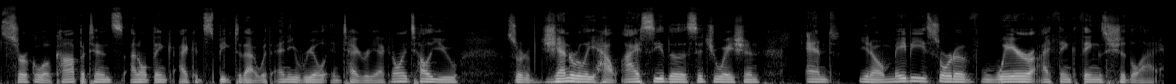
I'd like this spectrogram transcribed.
circle of competence. I don't think I could speak to that with any real integrity. I can only tell you sort of generally how I see the situation and, you know, maybe sort of where I think things should lie.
